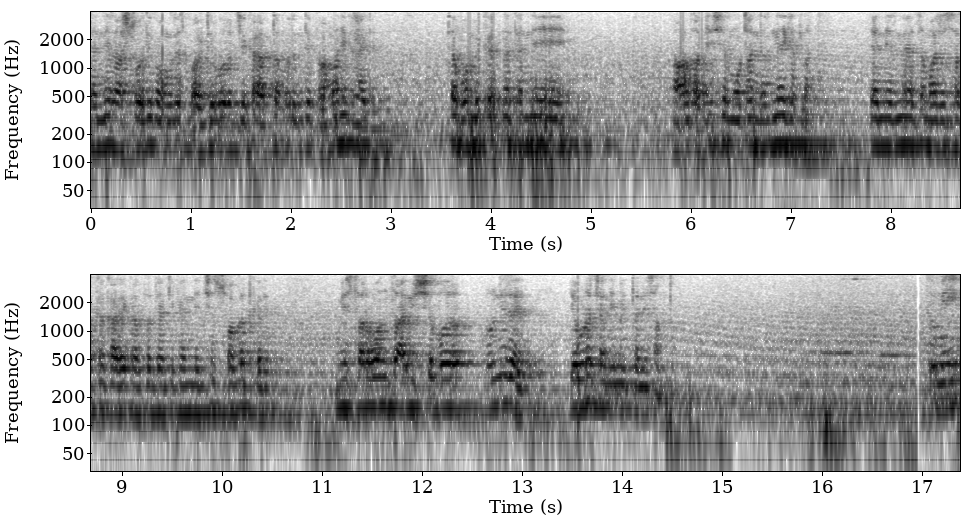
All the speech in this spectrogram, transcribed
त्यांनी राष्ट्रवादी काँग्रेस पार्टीवर जे काय आत्तापर्यंत ते प्रामाणिक राहिले त्या भूमिकेतनं त्यांनी आज अतिशय मोठा निर्णय घेतला. या निर्णयाचं माझ्यासारखा कार्यकर्ता त्या ठिकाणी निश्चित स्वागत करेल मी सर्वांचं आयुष्यभर ऋणी राहील एवढंच या निमित्ताने सांगतो. तुम्ही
